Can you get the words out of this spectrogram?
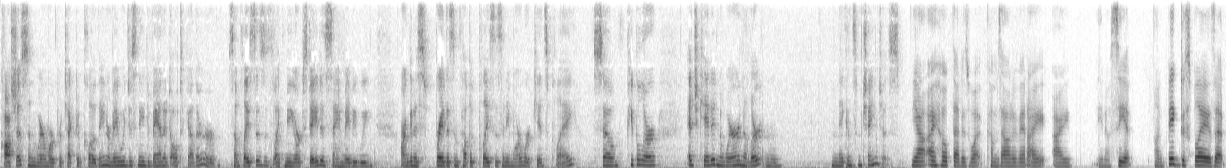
cautious and wear more protective clothing, or maybe we just need to ban it altogether. Or some places, like New York State, is saying maybe we aren't going to spray this in public places anymore where kids play. So people are educated and aware and alert and making some changes. Yeah, I hope that is what comes out of it. I I you know, see it on big displays at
